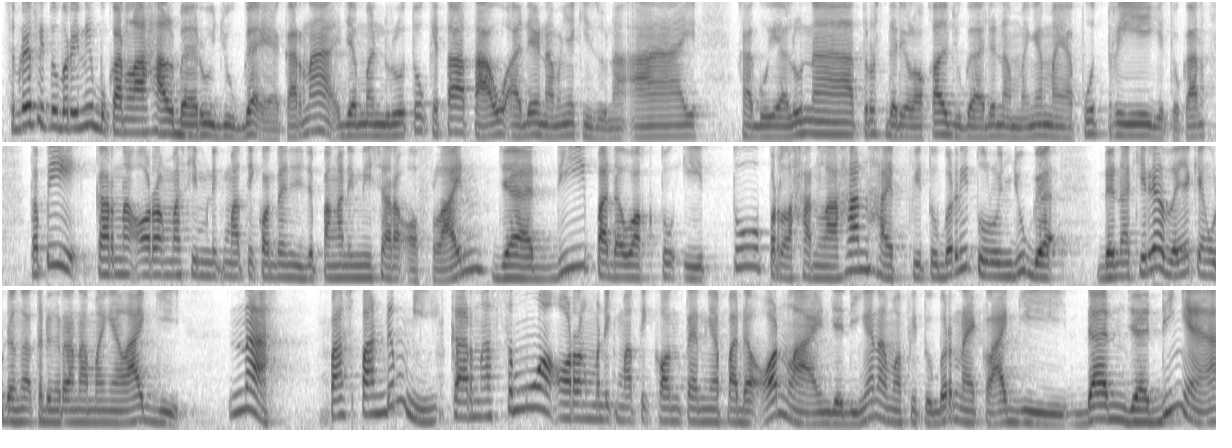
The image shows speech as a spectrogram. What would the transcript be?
sebenarnya VTuber ini bukanlah hal baru juga ya karena zaman dulu tuh kita tahu ada yang namanya Kizuna Ai, Kaguya Luna, terus dari lokal juga ada namanya Maya Putri gitu kan. Tapi karena orang masih menikmati konten di Jepangan ini secara offline, jadi pada waktu itu perlahan-lahan hype VTuber ini turun juga dan akhirnya banyak yang udah nggak kedengeran namanya lagi. Nah, pas pandemi karena semua orang menikmati kontennya pada online jadinya nama VTuber naik lagi dan jadinya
